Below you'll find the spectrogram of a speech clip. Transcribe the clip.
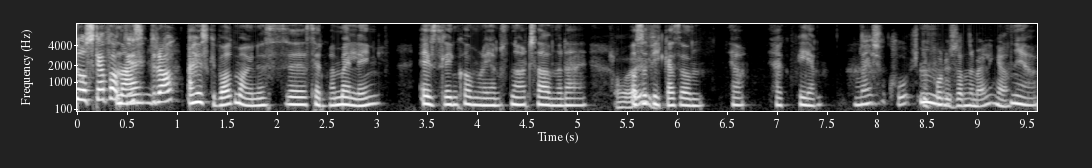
nå skal jeg Nei, faktisk dra. jeg husker på at Magnus eh, sendte meg melding. 'Elsling, kommer du hjem snart? Savner deg.' Oi. Og så fikk jeg sånn Ja, jeg vil hjem. Nei, så koselig. Får du sånne meldinger? Ja.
